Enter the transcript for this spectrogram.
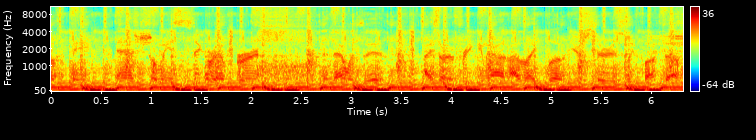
loved me. And she showed me a cigarette burn. And that was it. I started freaking out. I was like, look, you're seriously fucked up.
